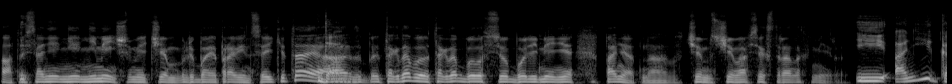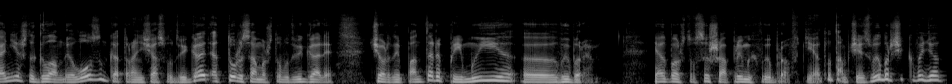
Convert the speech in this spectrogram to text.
А, то есть они не, не меньшими, чем любая провинция Китая, да. а тогда, бы, тогда было все более-менее понятно, чем, чем во всех странах мира. И они, конечно, главный лозунг, который они сейчас выдвигают, это то же самое, что выдвигали черные пантеры, прямые э, выборы. Я думаю, что в США прямых выборов нет, там через выборщиков идет.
